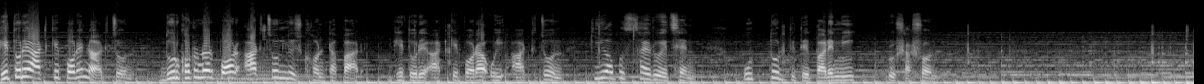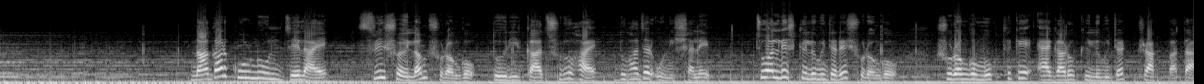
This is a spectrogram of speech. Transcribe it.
ভেতরে আটকে পড়েন আটজন দুর্ঘটনার পর আটচল্লিশ ঘণ্টা পার। ভেতরে আটকে পড়া ওই আটজন কি অবস্থায় রয়েছেন উত্তর দিতে পারেনি প্রশাসন। নাগার কুর্নুল জেলায় শ্রীশৈলম সুড়ঙ্গ তৈরির কাজ শুরু হয় দুহাজার উনিশ সালে। চুয়াল্লিশ কিলোমিটারের সুড়ঙ্গ সুড়ঙ্গ মুখ থেকে এগারো কিলোমিটার ট্রাক পাতা।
